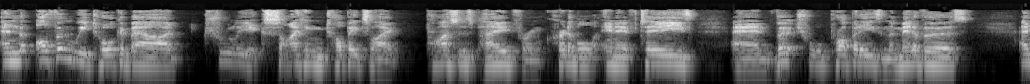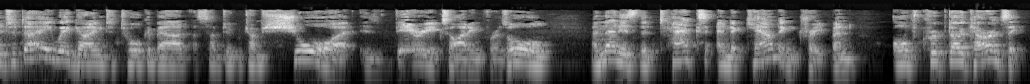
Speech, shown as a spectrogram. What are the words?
And often we talk about truly exciting topics like prices paid for incredible NFTs and virtual properties and the metaverse. And today we're going to talk about a subject which I'm sure is very exciting for us all, and that is the tax and accounting treatment of cryptocurrency.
